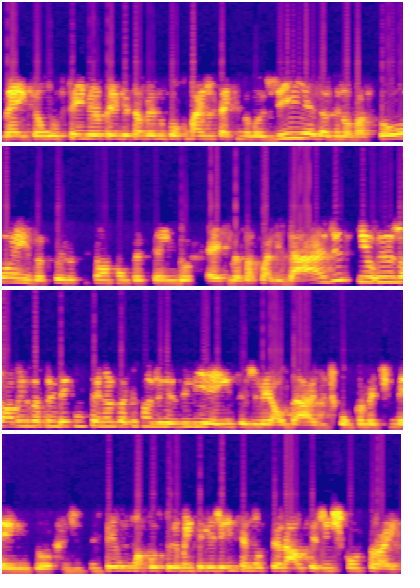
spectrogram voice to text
né? Então o sênior aprender talvez um pouco mais de tecnologia, das inovações, das coisas que estão acontecendo é, nas atualidades, e, e, os jovens aprender com sêniores a questão de resiliência, de lealdade, de comprometimento, de, ter uma postura, uma inteligência emocional que a gente constrói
